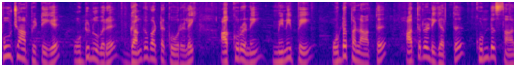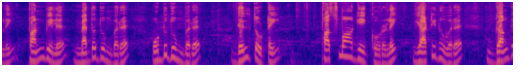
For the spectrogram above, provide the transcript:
பூஜாப்பிட்டிய உடுனுவர கங்கவட்ட கோரலை அக்குரணி மினிப்பே உடப்பலாத்து ஹதரளியத்து குண்டுசாலை பண்பில மெததும்பர உடுதும்பர தெல்தோட்டை பஸ்வாகே கூரலை யட்டினுவர கங்க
